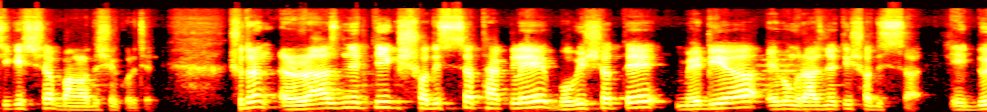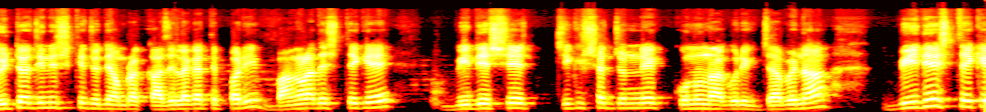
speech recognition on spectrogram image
চিকিৎসা বাংলাদেশে করেছেন। সুতরাং রাজনৈতিক সদিচ্ছা থাকলে ভবিষ্যতে মিডিয়া এবং রাজনৈতিক সদিচ্ছা এই দুইটা জিনিসকে যদি আমরা কাজে লাগাতে পারি, বাংলাদেশ থেকে বিদেশে চিকিৎসার জন্য কোনো নাগরিক যাবে না। বিদেশ থেকে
